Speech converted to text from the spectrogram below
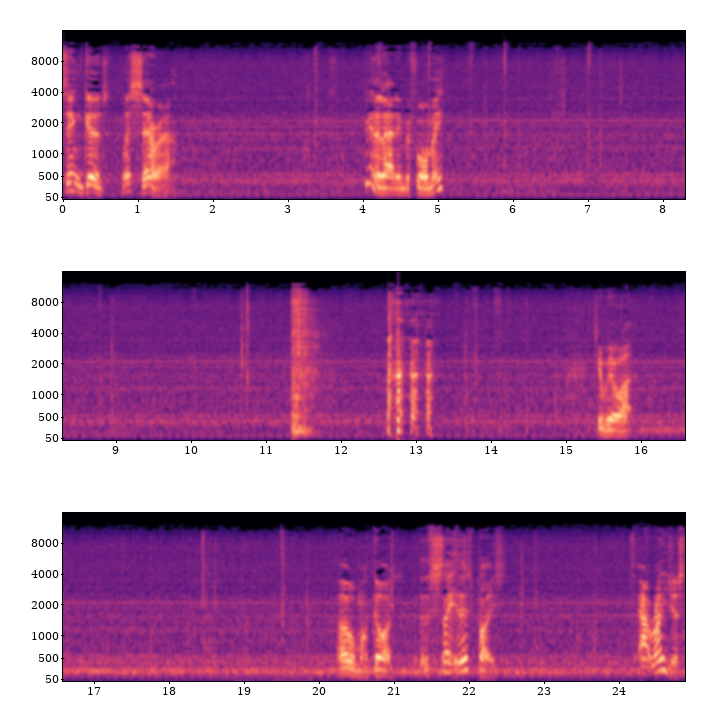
This ain't good. Where's Sarah at? Been allowed in before me. Should be alright. Oh my god. Look at the state of this place. It's outrageous.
